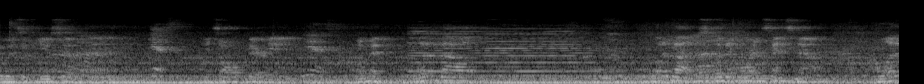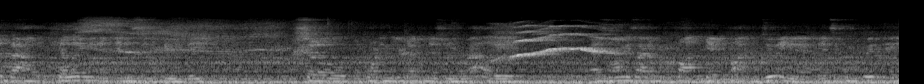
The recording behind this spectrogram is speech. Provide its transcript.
who is abusive, then Yes, it's all fair game? yes. Okay. What about what about it's a little bit more intense now? What about killing an innocent human being? So according to your definition of morality, as long as I don't caught, get caught doing it, it's a completely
